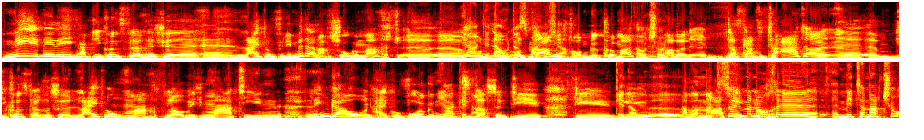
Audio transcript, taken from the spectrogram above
Nee, nee, nee, ich habe die künstlerische äh, Leitung für die Mitternachtshow gemacht äh, äh, Ja, und, genau, und, das und da ich mich ja. drum gekümmert. Oh. Aber äh, das ganze Theater, äh, ähm, die künstlerische Leitung macht, glaube ich, Martin Lingau und Heiko Wohlgemuth. Ja, genau. Das sind die, die, Genau. die. Äh, Aber machst du immer noch äh, Mitternachtsshow?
